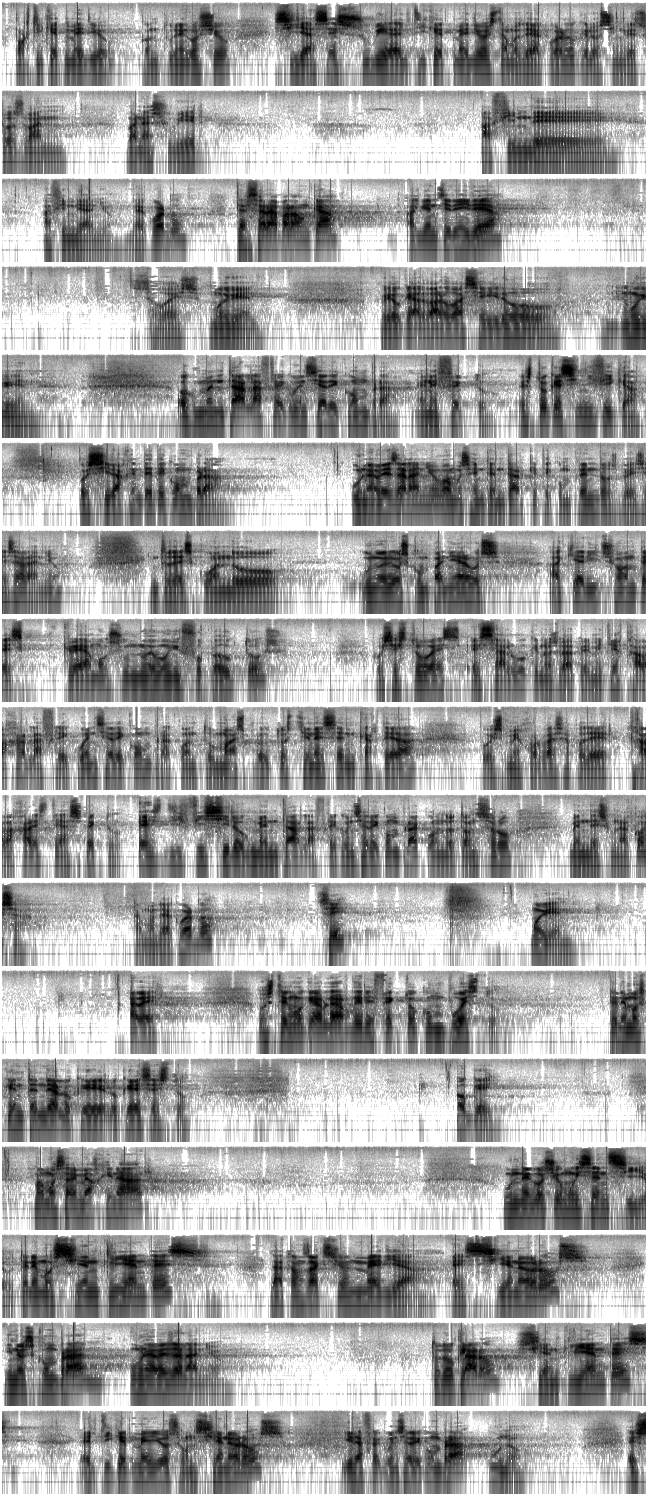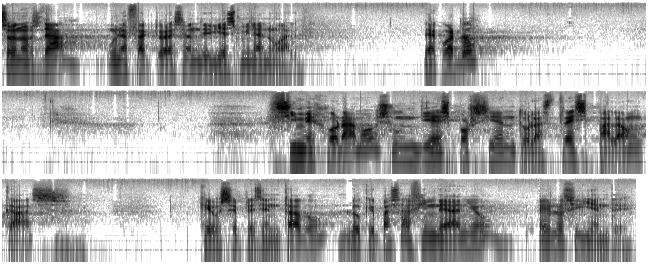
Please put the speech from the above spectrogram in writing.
por ticket medio con tu negocio, si haces subir el ticket medio, estamos de acuerdo que los ingresos van, van a subir a fin, de, a fin de año. ¿De acuerdo? Tercera palanca. ¿Alguien tiene idea? Eso es, muy bien. Veo que Álvaro ha seguido muy bien. Aumentar la frecuencia de compra, en efecto. ¿Esto qué significa? Pues si la gente te compra una vez al año, vamos a intentar que te compren dos veces al año. Entonces, cuando uno de los compañeros aquí ha dicho antes, creamos un nuevo infoproductos, pues esto es, es algo que nos va a permitir trabajar la frecuencia de compra. Cuanto más productos tienes en cartera, pues mejor vas a poder trabajar este aspecto. Es difícil aumentar la frecuencia de compra cuando tan solo vendes una cosa. ¿Estamos de acuerdo? ¿Sí? Muy bien. A ver, os tengo que hablar del efecto compuesto. Tenemos que entender lo que, es esto. Ok. Vamos a imaginar un negocio muy sencillo. Tenemos 100 clientes, la transacción media es 100 euros y nos compran una vez al año. ¿Todo claro? 100 clientes, el ticket medio son 100 euros y la frecuencia de compra 1. Eso nos da una facturación de 10.000 anual. ¿De acuerdo? Si mejoramos un 10% las tres palancas que os he presentado, lo que pasa a fin de año es lo siguiente.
